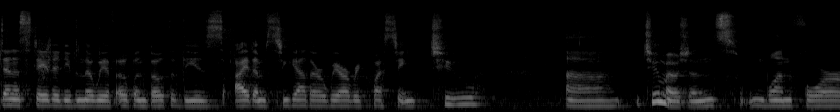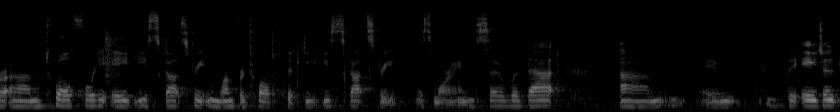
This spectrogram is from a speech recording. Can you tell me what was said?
Dennis stated, even though we have opened both of these items together, we are requesting two, uh, two motions, one for um, 1248 East Scott Street and one for 1250 East Scott Street this morning. So with that, um, a- the agent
